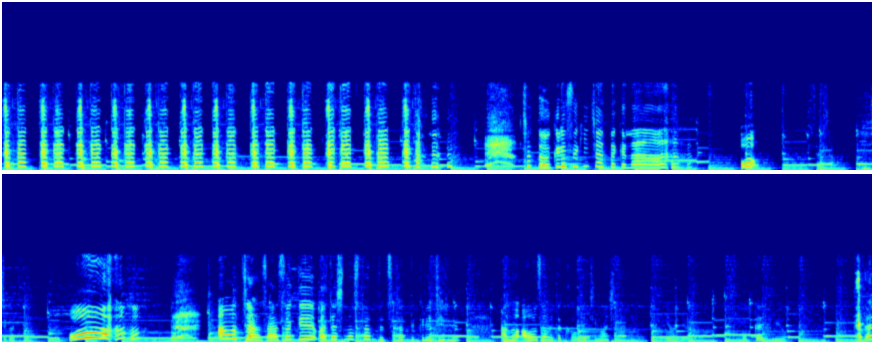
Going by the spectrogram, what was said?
カカカカカカカカカカカカカちゃん早速私のスタンプ使ってくれてる。あの青ざめた顔できましたね。ではではもう一回やってみよう。鏡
